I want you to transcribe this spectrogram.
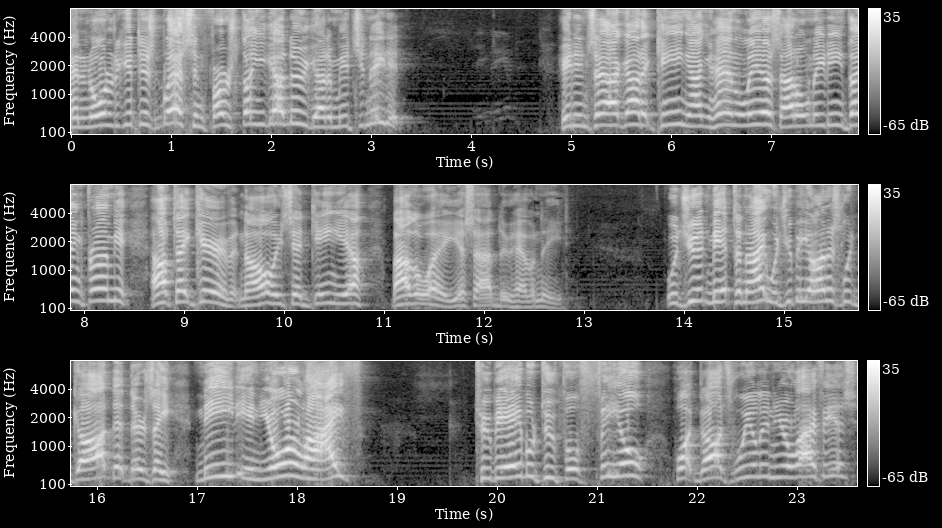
And in order to get this blessing, first thing you got to do, you got to admit you need it. He didn't say, I got it, King. I can handle this. I don't need anything from you. I'll take care of it. No, he said, King, yeah, by the way, yes, I do have a need. Would you admit tonight, would you be honest with God that there's a need in your life to be able to fulfill what God's will in your life is?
